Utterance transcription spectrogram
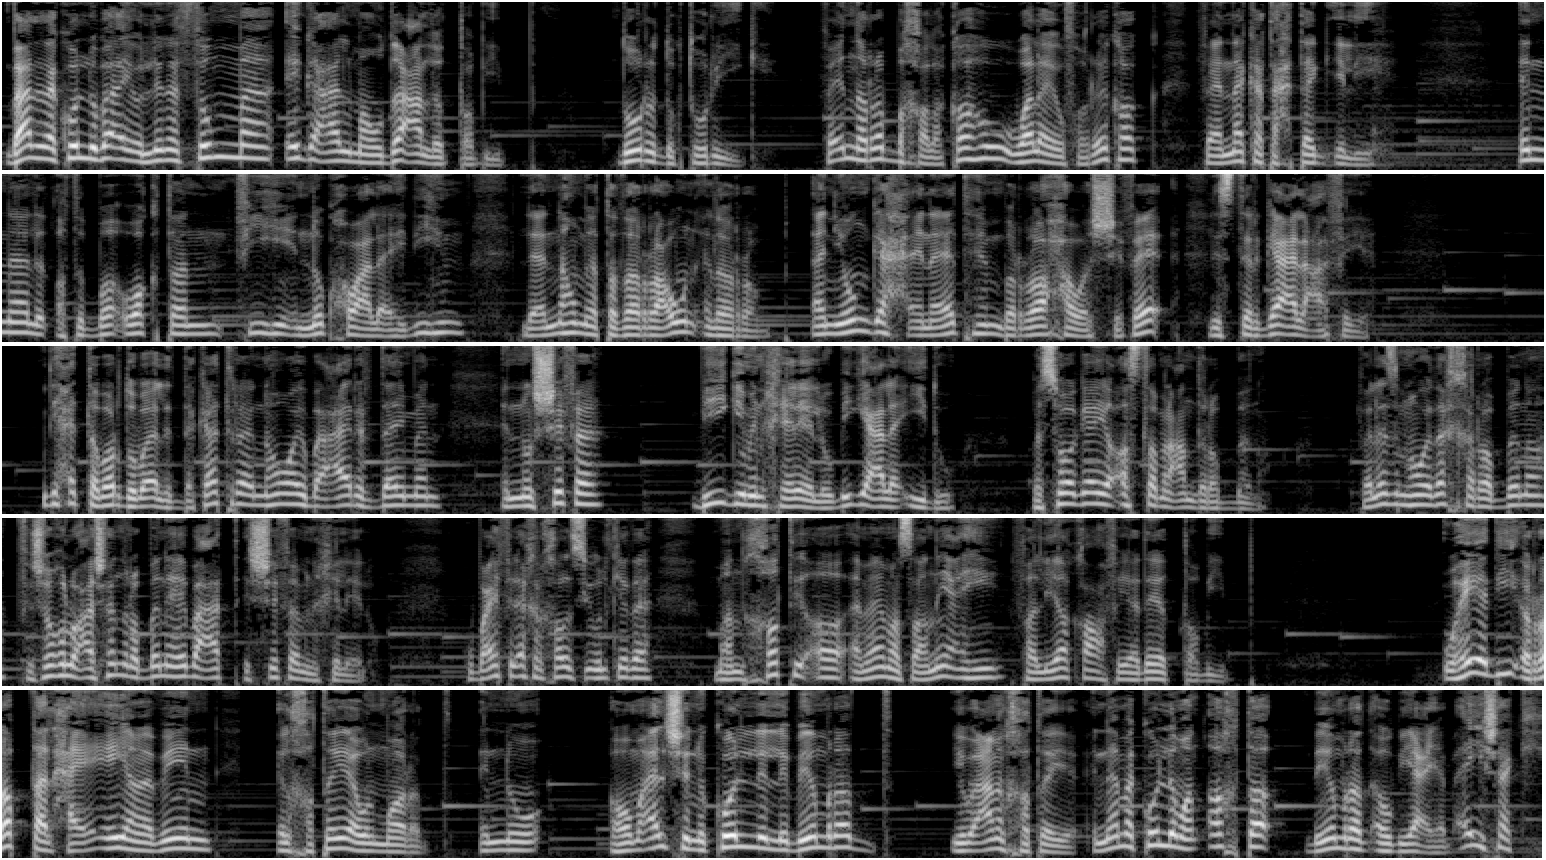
بعد ده كله بقى يقول لنا ثم اجعل موضعا للطبيب. دور الدكتور يجي. فإن الرب خلقه ولا يفارقك فإنك تحتاج إليه. إن للأطباء وقتا فيه النجح على أيديهم لأنهم يتضرعون إلى الرب أن ينجح عنايتهم بالراحة والشفاء لاسترجاع العافية. ودي حتة برضو بقى للدكاترة إن هو يبقى عارف دايما إنه الشفاء بيجي من خلاله بيجي على إيده بس هو جاي أصلا من عند ربنا. فلازم هو يدخل ربنا في شغله عشان ربنا يبعت الشفاء من خلاله. وبعدين في الآخر خالص يقول كده من خطئ أمام صانعه فليقع في يدي الطبيب. وهي دي الرابطة الحقيقية ما بين الخطية والمرض إنه هو ما قالش إن كل اللي بيمرض يبقى عامل خطية إنما كل من أخطأ بيمرض أو بيعيا بأي شكل.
